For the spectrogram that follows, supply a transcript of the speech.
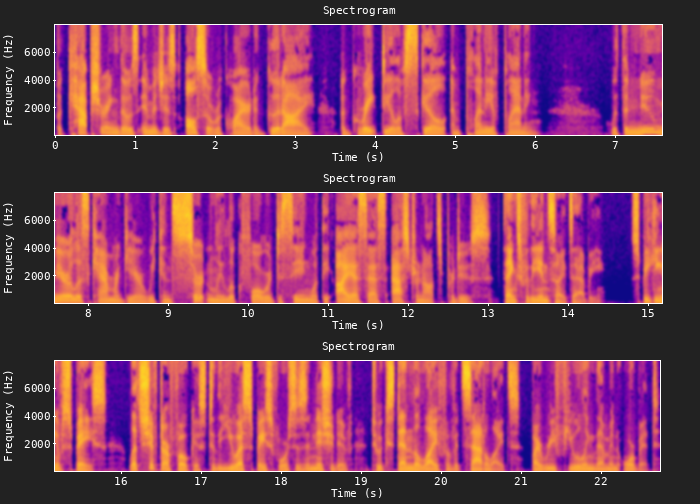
but capturing those images also required a good eye, a great deal of skill, and plenty of planning. With the new mirrorless camera gear, we can certainly look forward to seeing what the ISS astronauts produce. Thanks for the insights, Abby. Speaking of space, let's shift our focus to the U.S. Space Force's initiative to extend the life of its satellites by refueling them in orbit.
